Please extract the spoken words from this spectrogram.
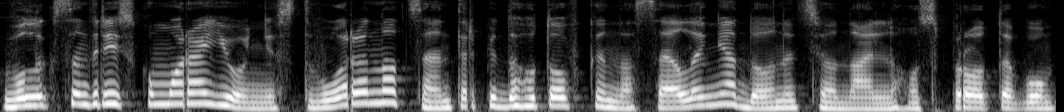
В Олександрійському районі створено центр підготовки населення до національного спротиву.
